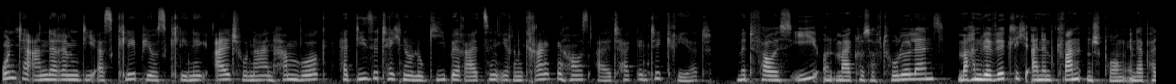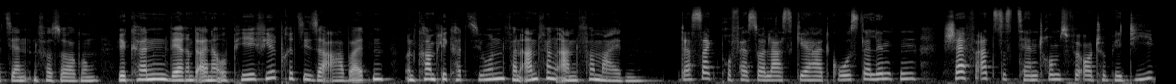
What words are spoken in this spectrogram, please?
Unter anderem die Asklepios Klinik Altona in Hamburg hat diese Technologie bereits in ihren Krankenhausalltag integriert. Mit VSI und Microsoft HoloLens machen wir wirklich einen Quantensprung in der Patientenversorgung. Wir können während einer OP viel präziser arbeiten und Komplikationen von Anfang an vermeiden. Das sagt Professor Lars Gerhard Groß-der-Linden, Chefarzt des Zentrums für Orthopädie,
